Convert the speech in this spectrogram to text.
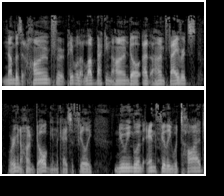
numbers at home for people that love backing the home dog, uh, the home favorites, or even a home dog in the case of Philly. New England and Philly were tied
